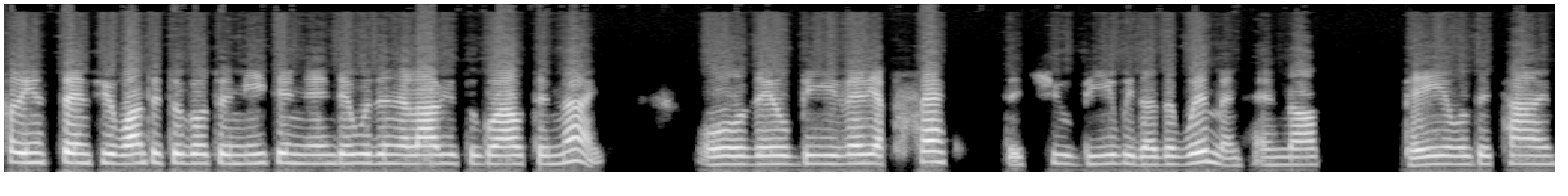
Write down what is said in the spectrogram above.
for instance, you wanted to go to a meeting and they wouldn't allow you to go out at night, or they would be very upset that you be with other women and not pay all the time,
